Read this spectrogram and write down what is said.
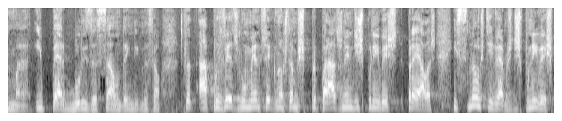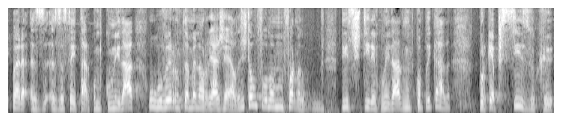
numa hiperbolização da indignação, portanto, há por vezes momentos em que não estamos preparados nem disponíveis para elas. E se não estivermos disponíveis para as, as aceitar como comunidade, o governo também não reage a elas. Isto é uma, uma forma de- de existir em comunidade muito complicada, porque é preciso que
